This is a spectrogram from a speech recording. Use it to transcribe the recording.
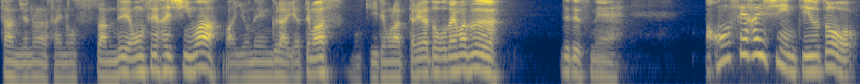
37歳のおっさんで、音声配信はま4年ぐらいやってます。聞いてもらってありがとうございます。でですね、音声配信っていうと、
